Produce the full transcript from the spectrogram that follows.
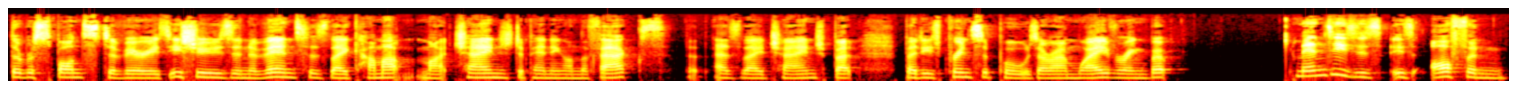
The response to various issues and events as they come up might change depending on the facts as they change, but but his principles are unwavering. But Menzies is is often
